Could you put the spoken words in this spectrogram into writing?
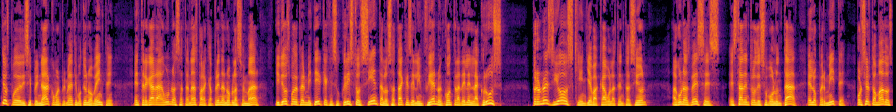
Dios puede disciplinar, como en 1 Timoteo 1:20, entregar a uno a Satanás para que aprenda a no blasfemar, y Dios puede permitir que Jesucristo sienta los ataques del infierno en contra de él en la cruz. Pero no es Dios quien lleva a cabo la tentación. Algunas veces está dentro de su voluntad, Él lo permite. Por cierto, amados,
